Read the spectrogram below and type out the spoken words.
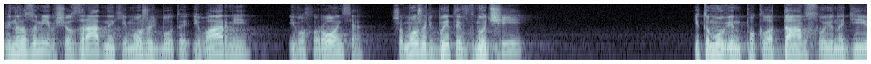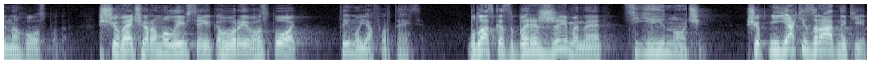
Він розумів, що зрадники можуть бути і в армії, і в охоронцях, що можуть бити вночі. І тому він покладав свою надію на Господа. Щовечора молився і говорив: Господь, ти моя фортеця. Будь ласка, збережи мене цієї ночі, щоб ніякі зрадники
